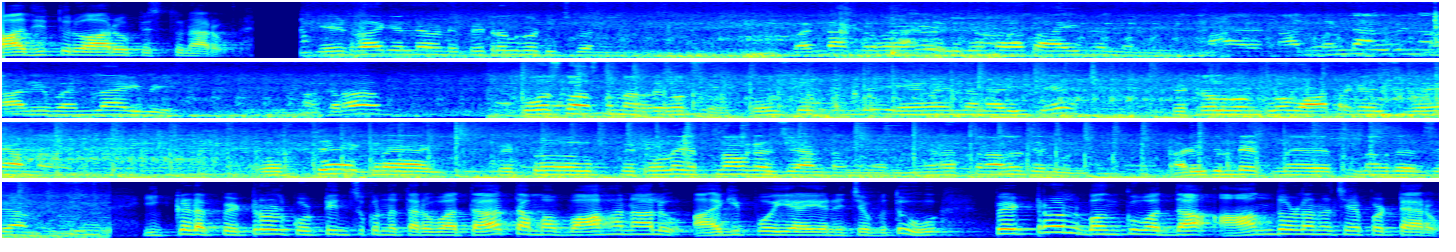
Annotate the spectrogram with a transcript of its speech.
బాధితులు ఆరోపిస్తున్నారు. గేట్ దాకా వెళ్ళామండి పెట్రోల్ కొట్టించుకొని. బండి అక్కడ దాకా వెళ్ళిపోయిన తర్వాత ఆగిపోయిందండి నాలుగు బండ్లు ఆగిపోయి అక్కడ కోసుకొస్తున్నారు రివర్స్. కోసుకొస్తుంది ఏమైందని అడిగితే పెట్రోల్ బంక్లో వాటర్ కలిసిపోయి అన్నారు. వస్తే ఇక్కడ పెట్రోల్ పెట్రోల్ ఇత్తనాలు కలిసి అంటారు. మరి ఏం ఇత్తనాలో తెలియదు. అడుగుతుంటే ఇత్తన ఇత్తనాలు కలిసి అంటారు. ఇక్కడ పెట్రోల్ కొట్టించుకున్న తర్వాత తమ వాహనాలు ఆగిపోయాయని చెబుతూ పెట్రోల్ బంకు వద్ద ఆందోళన చేపట్టారు.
